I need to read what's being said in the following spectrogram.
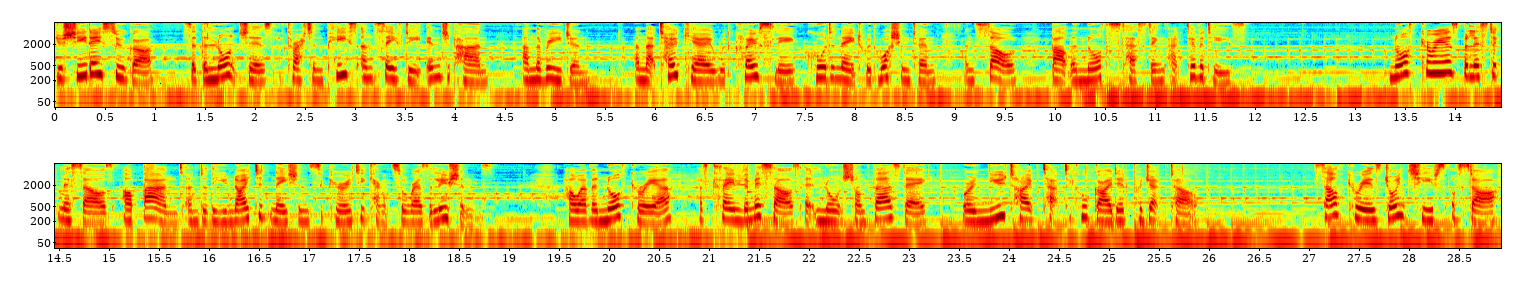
Yoshihide Suga said the launches threaten peace and safety in Japan and the region, and that Tokyo would closely coordinate with Washington and Seoul about the North's testing activities. North Korea's ballistic missiles are banned under the United Nations Security Council resolutions. However, North Korea has claimed the missiles it launched on Thursday were a new type tactical guided projectile. South Korea's Joint Chiefs of Staff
